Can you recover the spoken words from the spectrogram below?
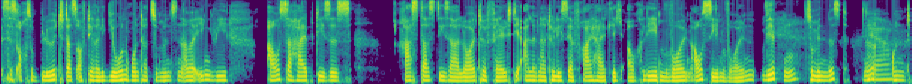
es ist auch so blöd, das auf die Religion runterzumünzen, aber irgendwie außerhalb dieses Rasters dieser Leute fällt, die alle natürlich sehr freiheitlich auch leben wollen, aussehen wollen, wirken zumindest. Ne? Ja. Und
